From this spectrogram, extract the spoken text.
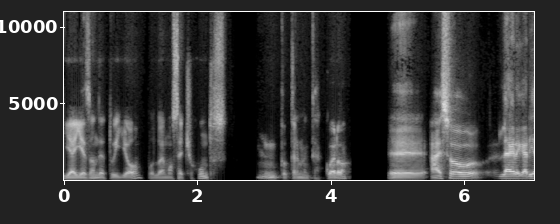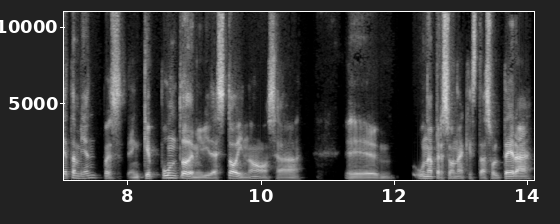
Y ahí es donde tú y yo, pues lo hemos hecho juntos. Mm, totalmente de acuerdo. Eh, a eso le agregaría también, pues, en qué punto de mi vida estoy, ¿no? O sea, eh, una persona que está soltera,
